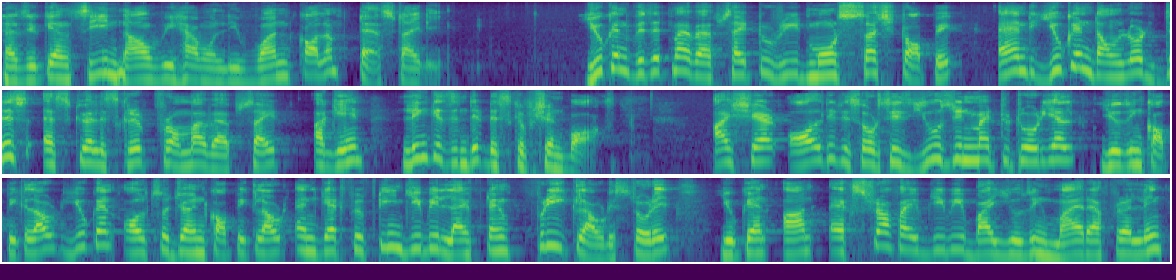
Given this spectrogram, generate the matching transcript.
As you can see now we have only one column test ID. You can visit my website to read more such topic and you can download this SQL script from my website. Again, link is in the description box. I share all the resources used in my tutorial using Copy Cloud. You can also join Copy Cloud and get 15 GB lifetime free cloud storage. You can earn extra 5 GB by using my referral link,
